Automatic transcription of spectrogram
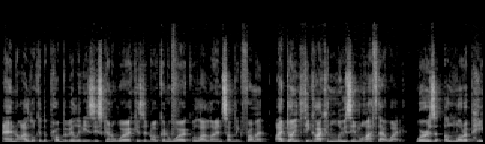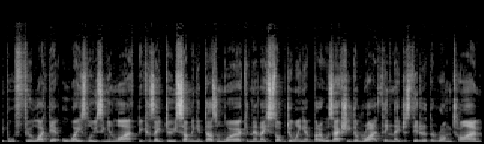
and I look at the probability. Is this going to work? Is it not going to work? Will I learn something from it? I don't think I can lose in life that way. Whereas a lot of people feel like they're always losing in life because they do something, it doesn't work, and then they stop doing it. But it was actually the right thing. They just did it at the wrong time,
